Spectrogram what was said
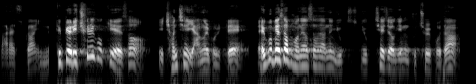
말할 수가 있는. 특별히 출애굽기에서 이 전체 양을 볼 때 애굽에서 번에서 사는 육, 체적인 구출보다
